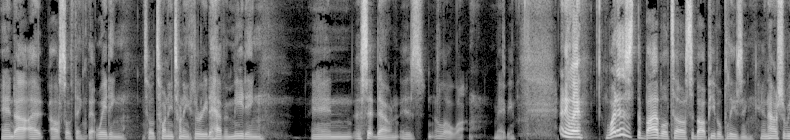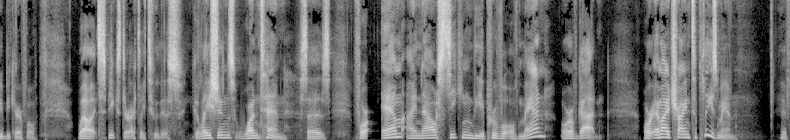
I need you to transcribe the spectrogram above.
And uh, I also think that waiting till 2023 to have a meeting and a sit down is a little long, maybe. Anyway, what does the Bible tell us about people pleasing and how should we be careful? Well, it speaks directly to this. Galatians 1:10 says, "For am I now seeking the approval of man or of God? Or am I trying to please man? If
